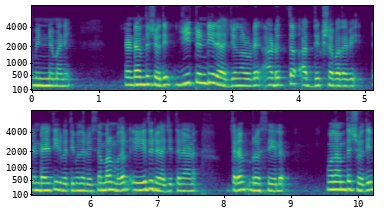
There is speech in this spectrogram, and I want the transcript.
മിന്നുമണി. രണ്ടാമത്തെ ചോദ്യം ജി ട്വന്റി രാജ്യങ്ങളുടെ അടുത്ത അധ്യക്ഷ പദവി രണ്ടായിരത്തി ഇരുപത്തി മൂന്ന് ഡിസംബർ മുതൽ ഏതു രാജ്യത്തിനാണ്? ഉത്തരം ബ്രസീൽ മൂന്നാമത്തെ ചോദ്യം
